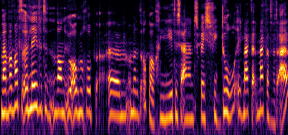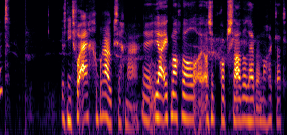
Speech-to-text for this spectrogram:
Maar wat, wat levert het dan u ook nog op, ehm, omdat het ook wel gelieerd is aan een specifiek doel? Is- Maakt dat, maakt dat wat uit? Dus niet voor eigen gebruik, zeg maar. Nee, ja, ik mag wel, als ik op sla wil hebben, mag ik dat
